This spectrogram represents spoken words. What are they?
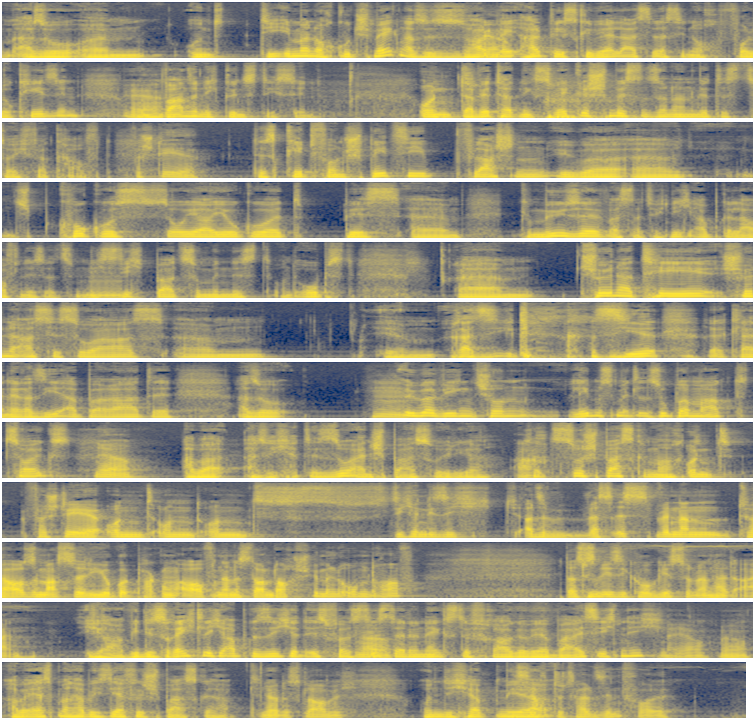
Also ähm, und die immer noch gut schmecken. Also es ist so halbwe Ja. halbwegs gewährleistet, dass die noch voll okay sind Ja. und wahnsinnig günstig sind. Und Da wird halt nichts weggeschmissen, sondern wird das Zeug verkauft. verstehe. Das geht von Spezi-Flaschen über äh, Kokos-Soja-Joghurt bis ähm, Gemüse, was natürlich nicht abgelaufen ist, also nicht sichtbar zumindest, und Obst. Ähm, schöner Tee, schöne Accessoires, ähm, ähm, Rasier, Rasier, kleine Rasierapparate, also überwiegend schon Lebensmittel, Supermarkt-Zeugs. Ja. Aber also ich hatte so einen Spaß, Rüdiger. Es hat so Spaß gemacht. Und verstehe. Und, und, und sichern die sich, also was ist, wenn dann zu Hause machst du die Joghurtpackung auf und dann ist da doch Schimmel oben drauf? Das Risiko gehst du dann halt ein. Ja, wie das rechtlich abgesichert ist, falls das deine nächste Frage wäre, weiß ich nicht. Naja, ja. Aber erstmal habe ich sehr viel Spaß gehabt. Ja, das glaube ich. Und ich habe Ist ja auch mir. total sinnvoll.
